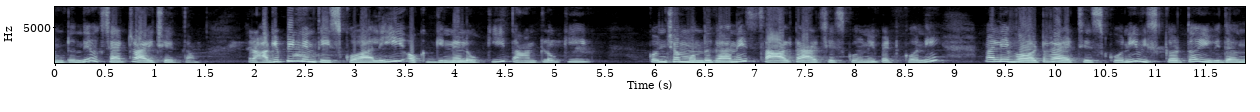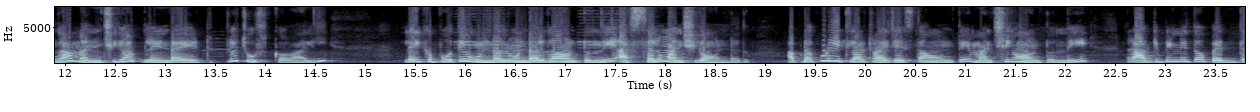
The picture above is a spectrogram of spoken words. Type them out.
ఉంటుంది. ఒకసారి ట్రై చేద్దాం. రాగి పిండిని తీసుకోవాలి. ఒక గిన్నెలోకి దాంట్లోకి కొంచెం ముందుగానే సాల్ట్ యాడ్ చేసుకొని పెట్టుకొని మళ్ళీ వాటర్ యాడ్ చేసుకొని విస్కర్తో ఈ విధంగా మంచిగా బ్లెండ్ అయ్యేటట్లు చూసుకోవాలి. లేకపోతే ఉండలు ఉండలుగా ఉంటుంది అస్సలు మంచిగా ఉండదు. అప్పుడప్పుడు ఇట్లా ట్రై చేస్తూ ఉంటే మంచిగా ఉంటుంది. రాగి పిండితో పెద్ద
